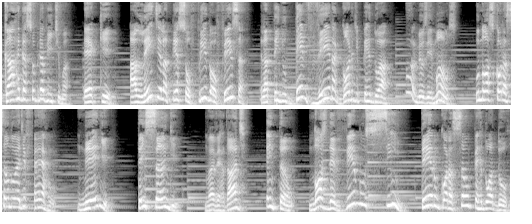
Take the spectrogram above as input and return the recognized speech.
carga sobre a vítima. É que, além de ela ter sofrido a ofensa, ela tem o dever agora de perdoar. Oh, meus irmãos, o nosso coração não é de ferro. Nele tem sangue, não é verdade? Então, nós devemos sim ter um coração perdoador,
